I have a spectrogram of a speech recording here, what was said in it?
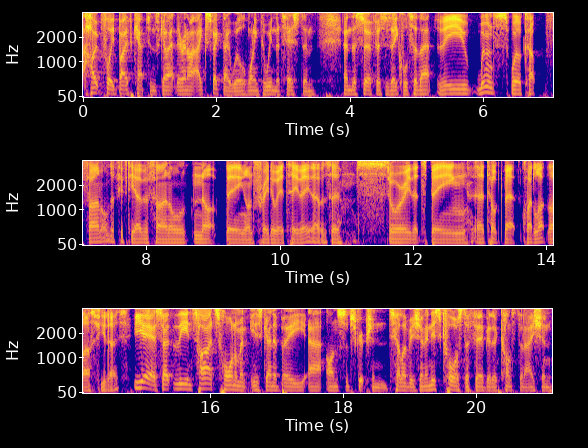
hopefully both captains go out there, and I expect they will, wanting to win the test, and, and the surface is equal to that. The Women's World Cup final, the 50 over final, not being on free to air TV, that was a story that's being uh, talked about quite a lot the last few days. Yeah, so the entire tournament is going to be uh, on subscription television, and this caused a fair bit of consternation.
